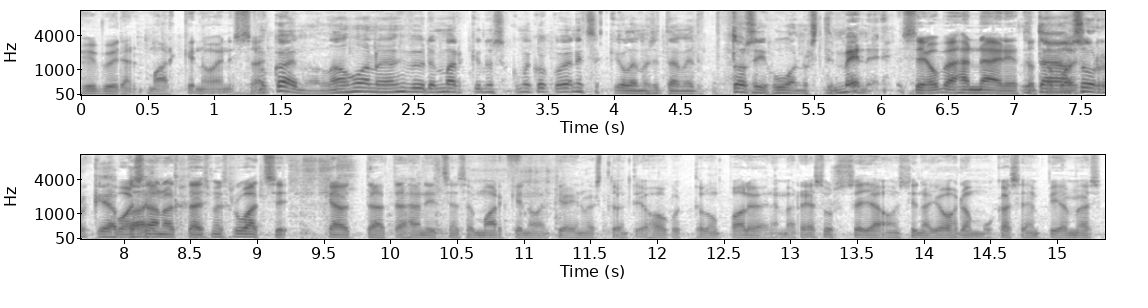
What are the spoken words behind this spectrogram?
hyvyyden markkinoinnissa. No kai me ollaan huonoja hyvyyden markkinoissa, kun me koko ajan itsekin olemme sitä mieltä, että tosi huonosti menee. Se on vähän näin. Että Tämä on voi, surkea Voi paikka. sanoa, että esimerkiksi Ruotsi käyttää tähän itsensä markkinointia ja investointia houkutteluun paljon enemmän resursseja, on siinä johdonmukaisempi ja myös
